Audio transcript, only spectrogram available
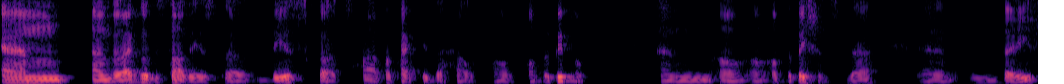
And and there are good studies that these cuts have affected the health of, of the people and of, of the patients. There is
